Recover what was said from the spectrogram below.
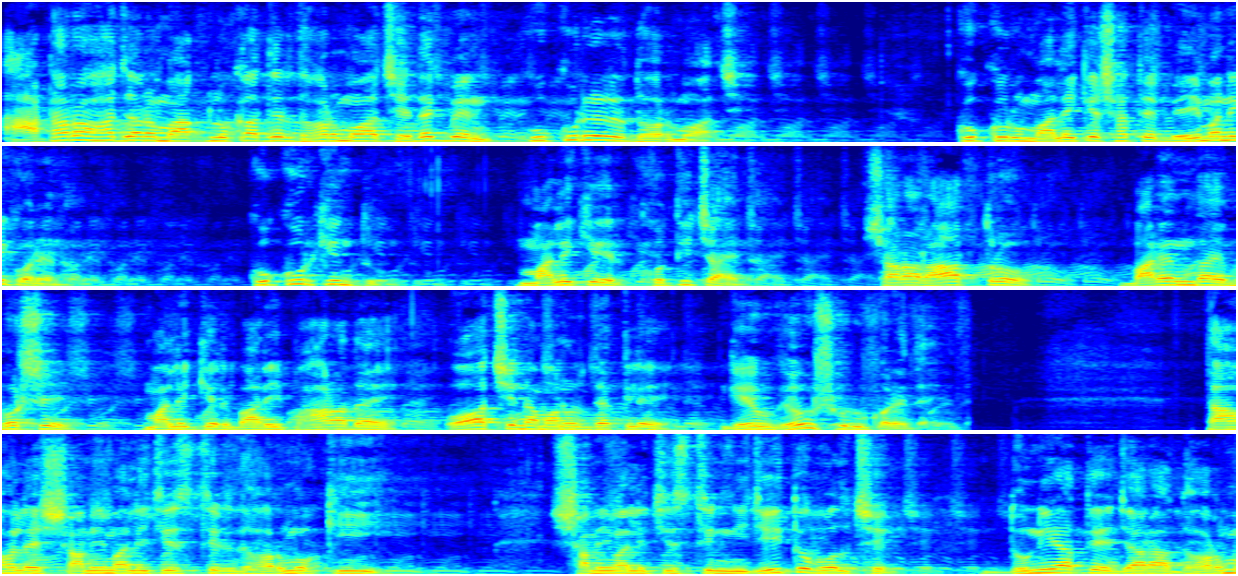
আঠারো হাজার মাকলুকাদের ধর্ম আছে, দেখবেন কুকুরের ধর্ম আছে। কুকুর মালিকের সাথে বেইমানি করে না। কুকুর কিন্তু মালিকের ক্ষতি চায় না। সারা রাত্র বারেন্দায় বসে মালিকের বাড়ি পাহারা দেয়, অচেনা মানুষ দেখলে ঘেউ ঘেউ শুরু করে দেয়। তাহলে স্বামী মালি চিস্তির ধর্ম কি? স্বামী মালি চিস্তি নিজেই তো বলছে, দুনিয়াতে যারা ধর্ম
